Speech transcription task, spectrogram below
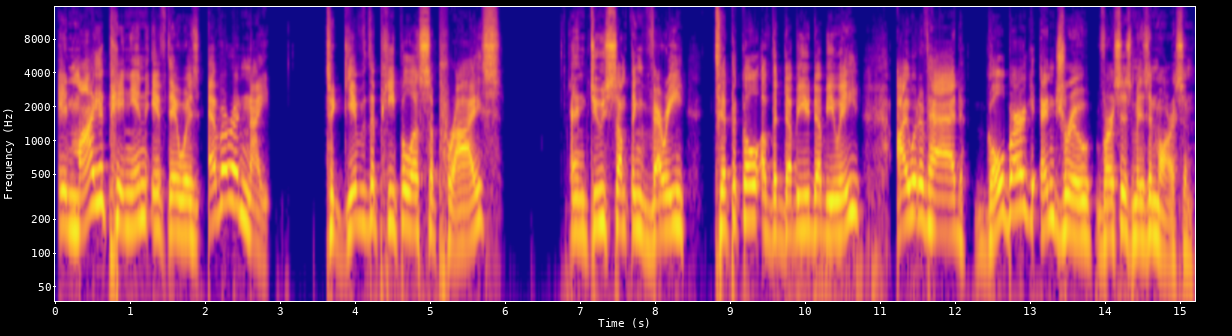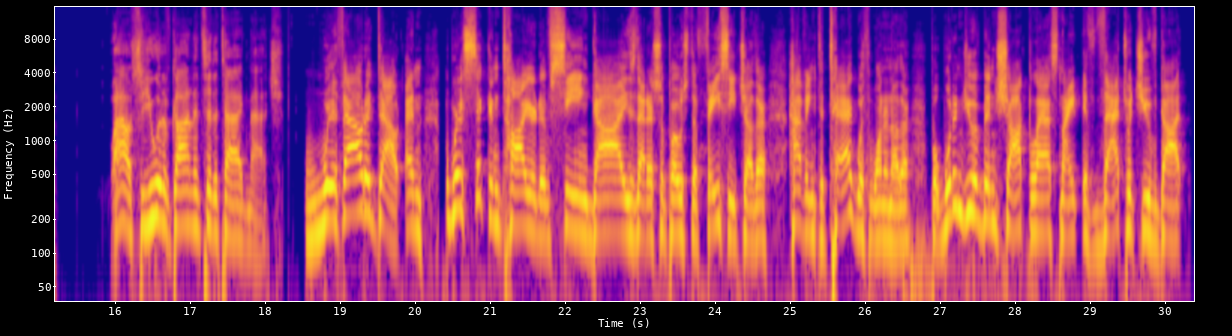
In my opinion, if there was ever a night to give the people a surprise and do something very typical of the WWE, I would have had Goldberg and Drew versus Miz and Morrison. Wow, so you would have gone into the tag match. Without a doubt. And we're sick and tired of seeing guys that are supposed to face each other having to tag with one another. But wouldn't you have been shocked last night if that's what you've got?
